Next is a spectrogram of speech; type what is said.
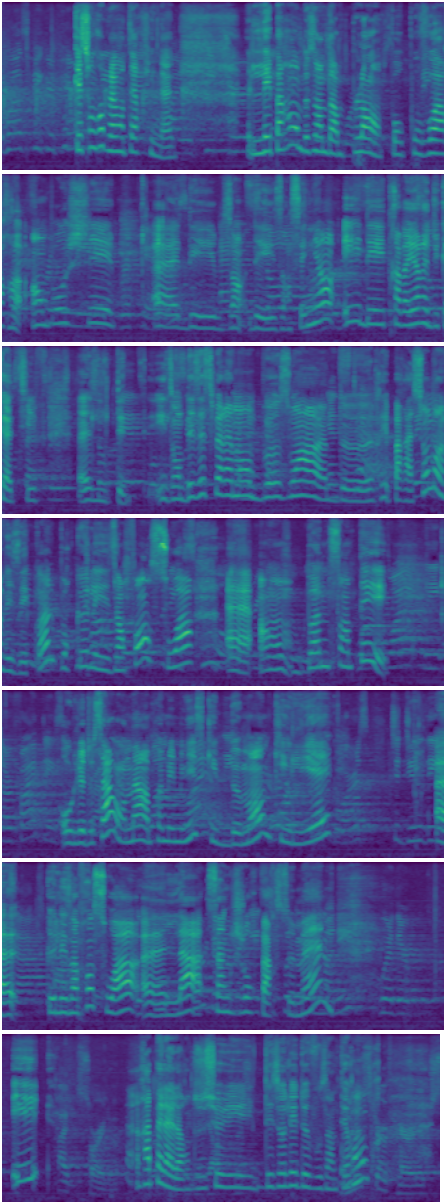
Question complémentaire finale. Les parents ont besoin d'un plan pour pouvoir embaucher euh, des, enseignants et des travailleurs éducatifs. Euh, ils ont désespérément besoin de réparation dans les écoles pour que les enfants soient euh, en bonne santé. Au lieu de ça, on a un premier ministre qui demande qu'il y ait que les enfants soient là cinq jours par semaine et rappel alors, je suis désolée de vous interrompre.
